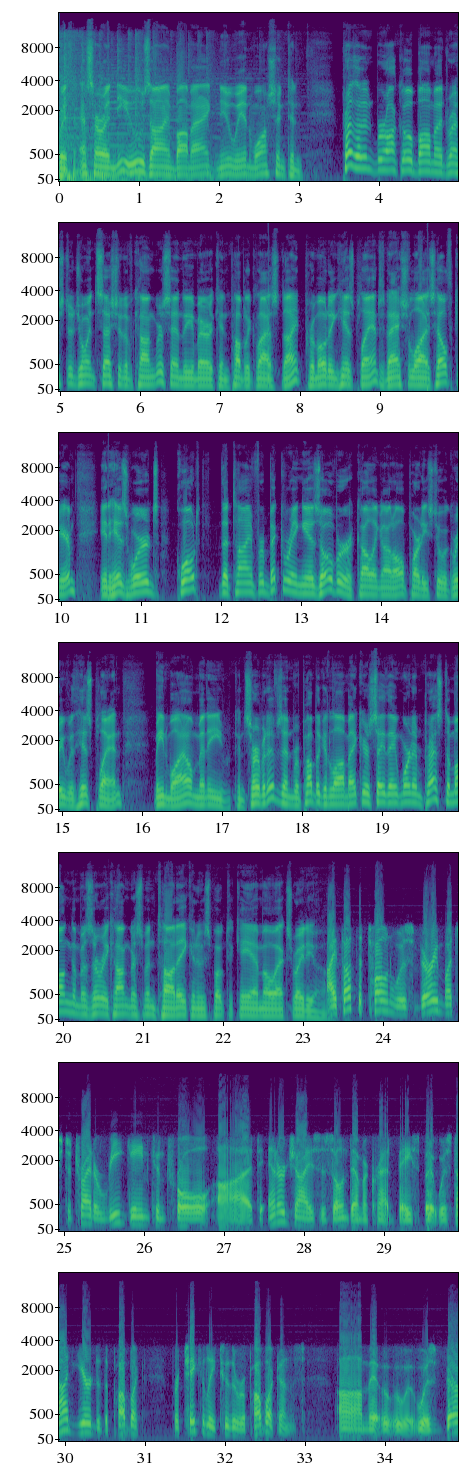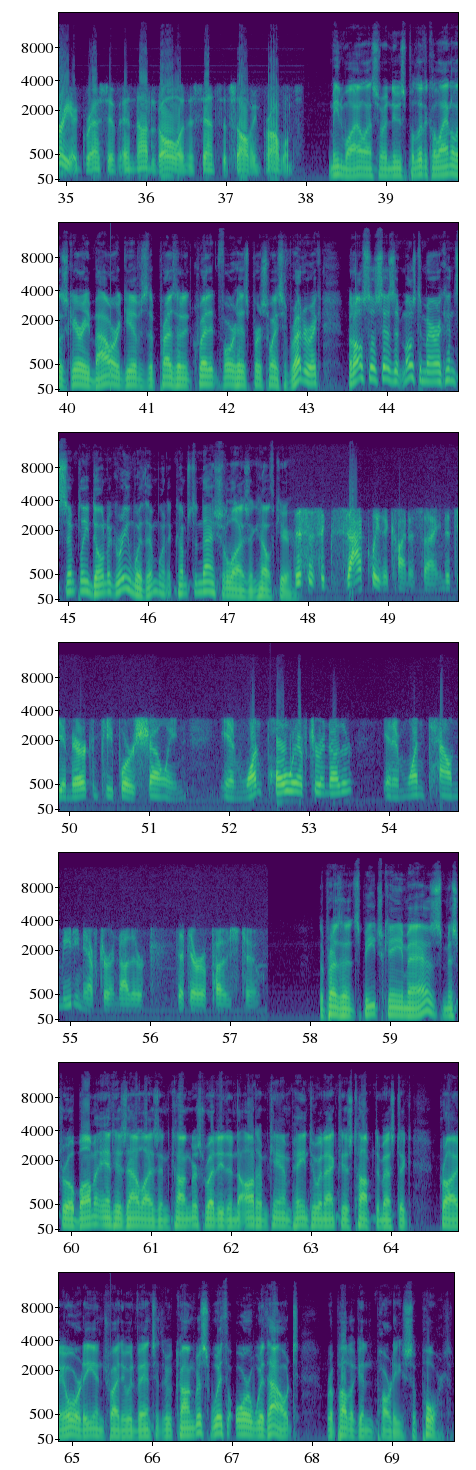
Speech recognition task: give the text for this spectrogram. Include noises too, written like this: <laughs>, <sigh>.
With SRN News, I'm Bob Agnew in Washington. President Barack Obama addressed a joint session of Congress and the American public last night, promoting his plan to nationalize health care. In his words, quote, the time for bickering is over, calling on all parties to agree with his plan. Meanwhile, many conservatives and Republican lawmakers say they weren't impressed among the Missouri Congressman Todd Akin, who spoke to KMOX radio. I thought the tone was very much to try to regain control, uh, to energize his own Democrat base, but it was not geared to the public, particularly to the Republicans. Um, it, it was very aggressive and not at all in the sense of solving problems. Meanwhile, SRN News political analyst Gary Bauer gives the president credit for his persuasive rhetoric, but also says that most Americans simply don't agree with him when it comes to nationalizing health care. This is exactly the kind of thing that the American people are showing in one poll after another and in one town meeting after another that they're opposed to. The president's speech came as Mr. Obama and his allies in Congress readied an autumn campaign to enact his top domestic priority and try to advance it through Congress with or without Republican Party support.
